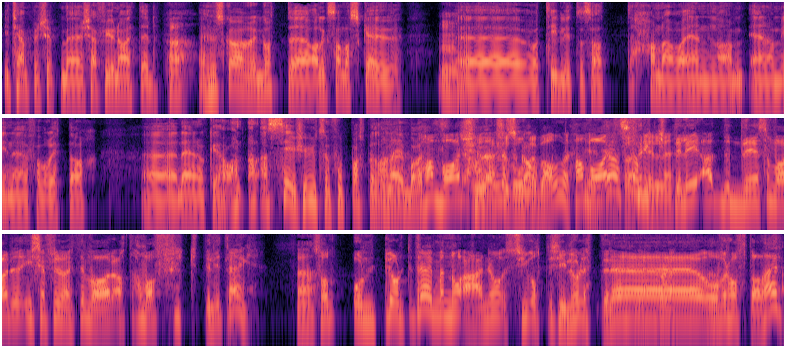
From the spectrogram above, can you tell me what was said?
i championship med Sheffield United. Jeg husker godt eh, Alexander Skau eh, var tidlig ute og sa at han her var en av, en av mine favoritter. Eh, det er noe, han, han, han ser jo ikke ut som fotballspiller. Han er bare Han var- han er så god med ball. Han var Ja, fryktelig Det som var i Sheffield United, var at han var fryktelig treg. Ja. sånn ordentlig ordentlig treg, men nå er han jo 7-8 kilo lettere ja, over hofta der.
